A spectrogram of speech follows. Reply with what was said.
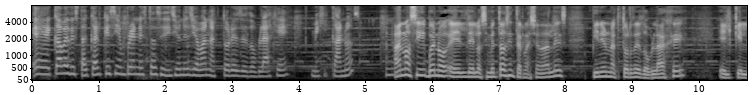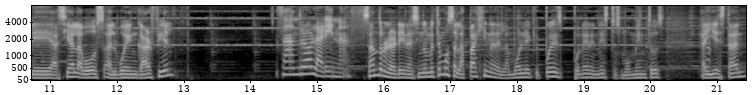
eh, cabe destacar que siempre en estas ediciones llevan actores de doblaje mexicanos. Ah, no, sí, bueno, el de los inventados internacionales viene un actor de doblaje, el que le hacía la voz al buen Garfield, Sandro Larenas. Sandro Larena. Si nos metemos a la página de la mole que puedes poner en estos momentos, ahí están.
